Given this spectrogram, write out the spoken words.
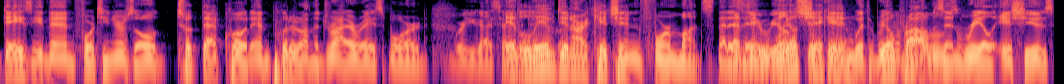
Daisy, then 14 years old, took that quote and put it on the dry erase board. Where you guys have It lived in our kitchen for months. That is That's a, a real, real chicken, chicken, with real, real problems, problems. and real issues.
